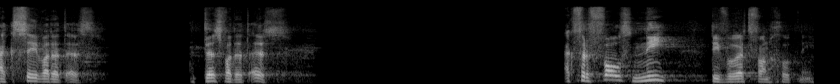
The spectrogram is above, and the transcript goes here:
Ek sê wat dit is. Dis wat dit is. Ek vervals nie die woord van God nie.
